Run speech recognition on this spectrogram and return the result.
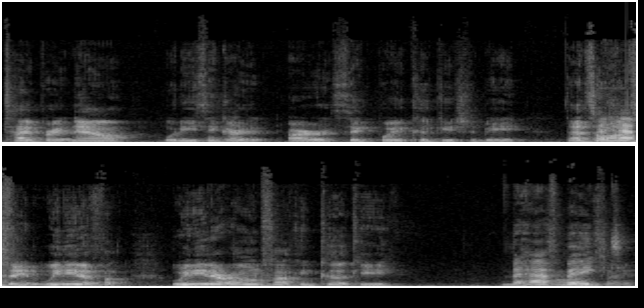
Type right now. What do you think our, our thick boy cookie should be? That's The all half- I'm saying. We need a fu- we need our own fucking cookie. The half baked.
